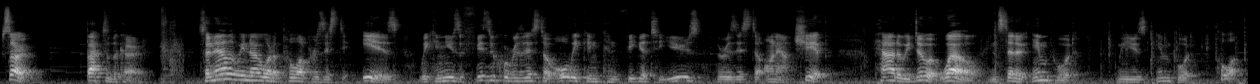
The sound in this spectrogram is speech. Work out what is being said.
So back to the code. So now that we know what a pull-up resistor is, we can use a physical resistor or we can configure to use the resistor on our chip. How do we do it? Well, instead of input, we use input pull-up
